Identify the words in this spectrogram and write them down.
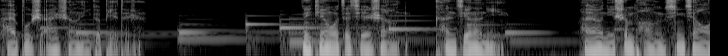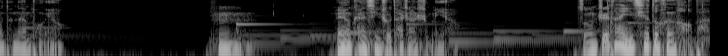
还不是爱上了一个别的人。那天我在街上看见了你。还有你身旁新交往的男朋友，嗯，没有看清楚他长什么样。总之他一切都很好吧，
